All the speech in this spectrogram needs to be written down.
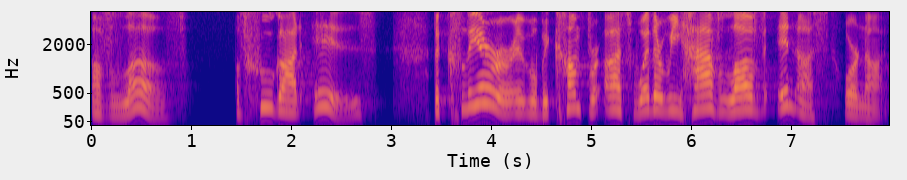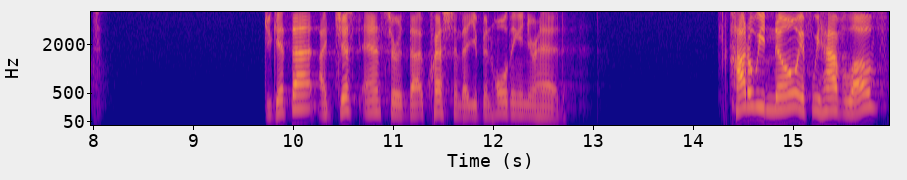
of love, of who God is, the clearer it will become for us whether we have love in us or not. Do you get that? I just answered that question that you've been holding in your head. How do we know if we have love?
